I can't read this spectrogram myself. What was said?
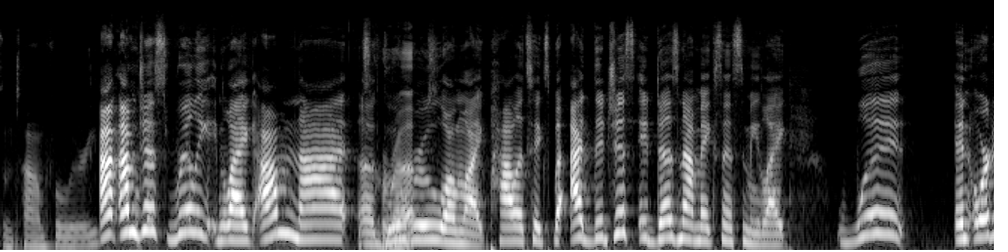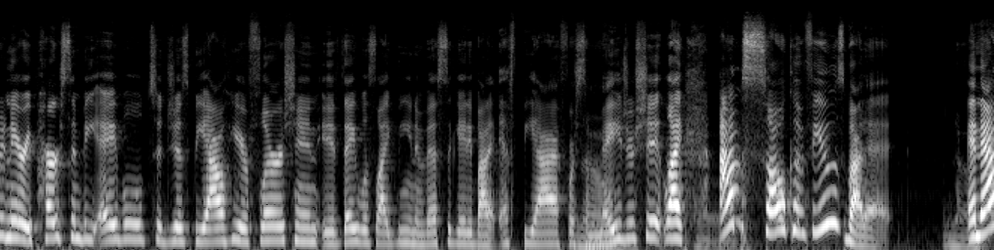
Some tomfoolery. I'm, I'm just really like I'm not a corrupt. guru on like politics, but I it just it does not make sense to me. Like, would an ordinary person be able to just be out here flourishing if they was like being investigated by the FBI for some major shit? Like, I'm so confused by that. No. And that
